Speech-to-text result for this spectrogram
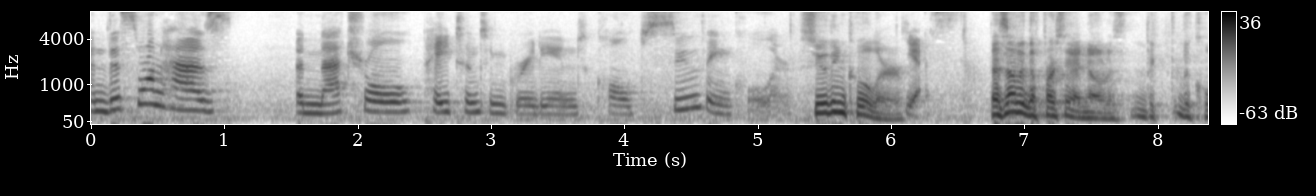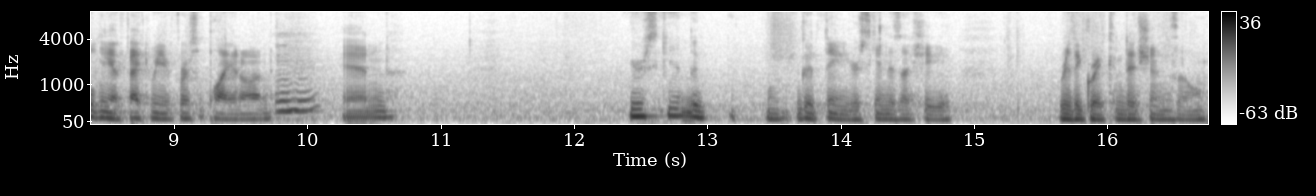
And this one has a natural patent ingredient called soothing cooler. Soothing cooler. Yes. That's definitely the first thing I noticed, the, the cooling effect when you first apply it on. And your skin, the well, good thing, your skin is actually really great condition, so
